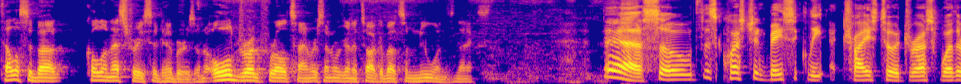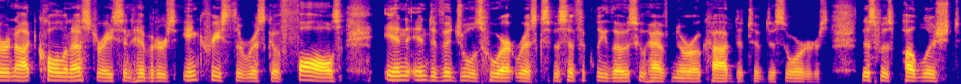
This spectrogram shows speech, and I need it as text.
tell us about cholinesterase inhibitors, an old drug for Alzheimer's, and we're going to talk about some new ones next. Yeah, so this question basically tries to address whether or not cholinesterase inhibitors increase the risk of falls in individuals who are at risk, specifically those who have neurocognitive disorders. This was published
